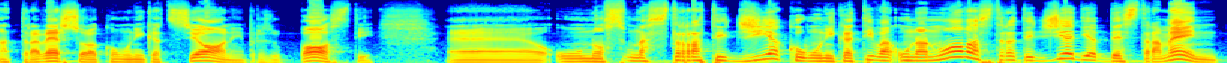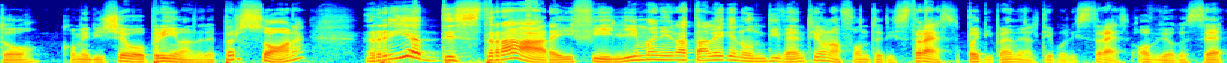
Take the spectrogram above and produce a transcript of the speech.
attraverso la comunicazione, i presupposti, eh, uno, una strategia comunicativa, una nuova strategia di addestramento, come dicevo prima, delle persone, riaddestrare i figli in maniera tale che non diventino una fonte di stress. Poi dipende dal tipo di stress. Ovvio che se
